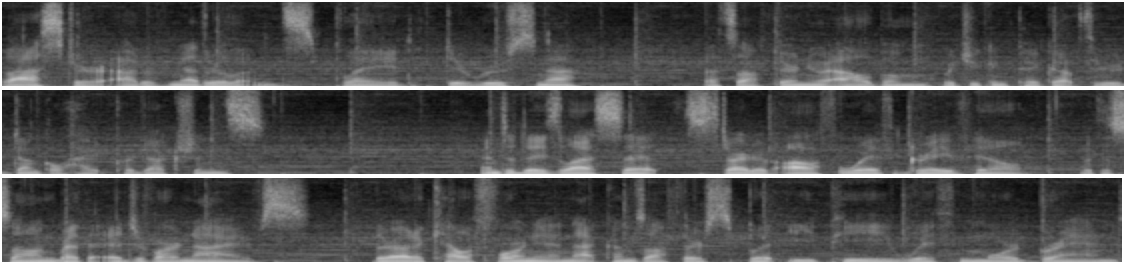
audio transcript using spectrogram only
Laster out of Netherlands played De Rusna. That's off their new album, which you can pick up through Dunkelheit Productions. And today's last set started off with Grave Hill with a song by The Edge of Our Knives. They're out of California, and that comes off their split EP with Mordbrand,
